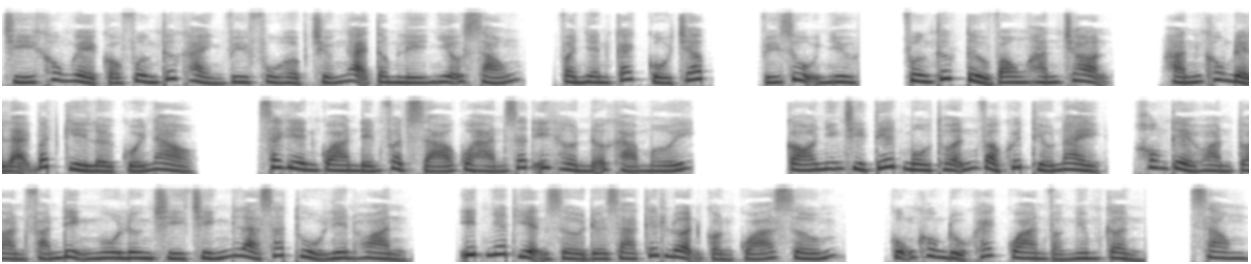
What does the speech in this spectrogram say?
chí không hề có phương thức hành vi phù hợp chướng ngại tâm lý nhiễu sóng và nhân cách cố chấp. Ví dụ như, phương thức tử vong hắn chọn, hắn không để lại bất kỳ lời cuối nào. Sách liên quan đến phật giáo của hắn rất ít hơn nữa khá mới. Có những chi tiết mâu thuẫn và khuyết thiếu này không thể hoàn toàn phán định ngô lương trí chính là sát thủ liên hoàn, ít nhất hiện giờ đưa ra kết luận còn quá sớm, cũng không đủ khách quan và nghiêm cẩn. Song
